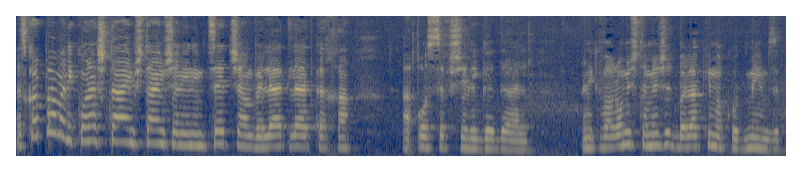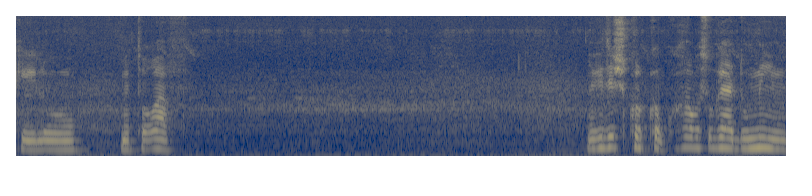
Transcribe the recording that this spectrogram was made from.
אז כל פעם אני קונה שתיים, שתיים שאני נמצאת שם, ולאט לאט ככה האוסף שלי גדל. אני כבר לא משתמשת בלקים הקודמים, זה כאילו... מטורף. נגיד יש כל, כך הרבה סוגי אדומים.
